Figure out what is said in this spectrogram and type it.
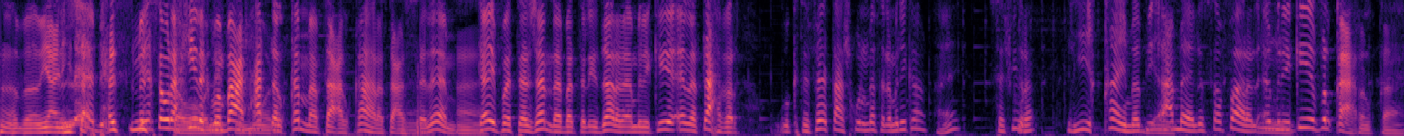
يعني تحس يا أخي تو نحكي لك من بعد. حتى القمة بتاع القاهرة بتاع السلام. آه. كيف تجنبت الإدارة الأمريكية؟ ان تحذر. واكتفاء تاع شكون مثل أمريكا؟ سفيرة اللي هي قائمه بأعمال السفارة الأمريكية في القاهرة. في القاهرة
